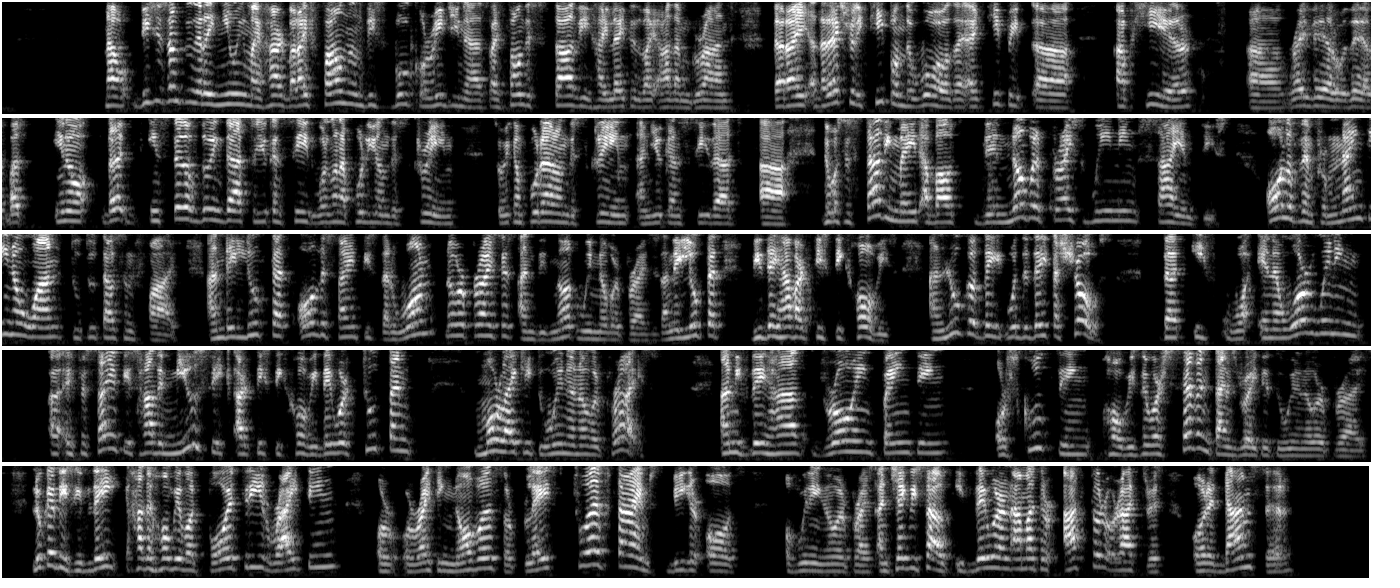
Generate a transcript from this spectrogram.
Now, this is something that I knew in my heart, but I found in this book, Originals, I found a study highlighted by Adam Grant that I that I actually keep on the wall. I, I keep it uh, up here, uh, right there over there. But you know that instead of doing that so you can see it we're to put it on the screen so we can put that on the screen and you can see that uh, there was a study made about the nobel prize winning scientists all of them from 1901 to 2005 and they looked at all the scientists that won nobel prizes and did not win nobel prizes. And they looked at did they have artistic hobbies? And look at the, what the data shows that if an award winning uh, if a scientist had a music artistic hobby, they were two times more likely to win a Nobel Prize. And if they had drawing, painting, or sculpting hobbies, they were seven times rated to win a Nobel Prize. Look at this. If they had a hobby about poetry, writing, or, or writing novels or plays, 12 times bigger odds of winning a Nobel Prize. And check this out. If they were an amateur actor or actress or a dancer,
